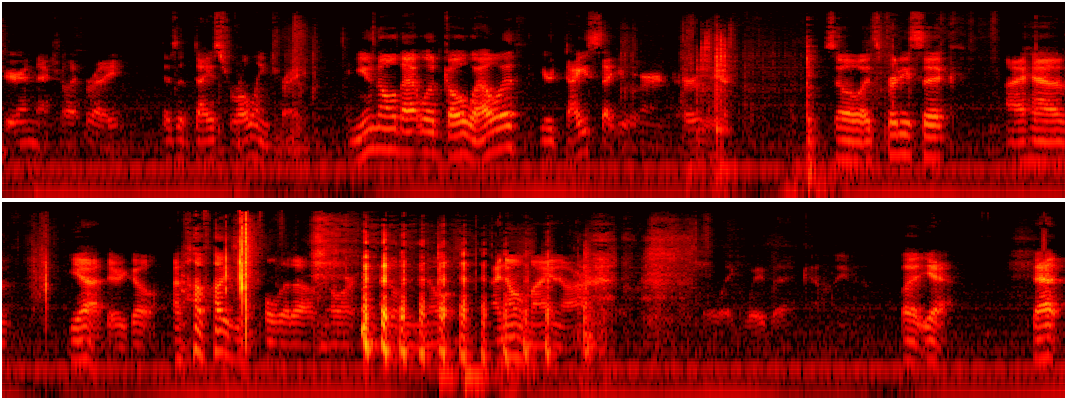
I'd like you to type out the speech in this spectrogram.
here in Extra Life already, there's a dice rolling tray. And you know that would go well with your dice that you earned earlier. So it's pretty sick. I have, yeah, there you go. I'll probably just pull it out more. I don't even know. I know mine are like way back. I don't even know. But yeah, that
